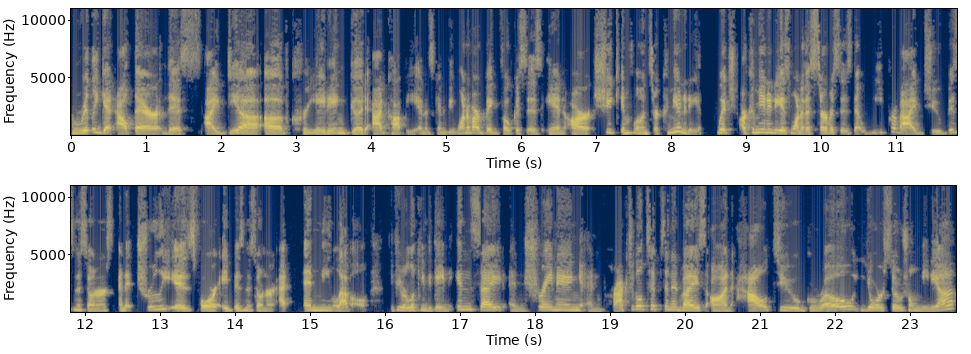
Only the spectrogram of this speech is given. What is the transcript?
really get out there this idea of creating good ad copy. And it's going to be one of our big focuses in our chic influencer community, which our community is one of the services that we provide to business owners. And it truly is for a business owner at any level. If you're looking to gain insight and training and practical tips and advice on how to grow your social media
